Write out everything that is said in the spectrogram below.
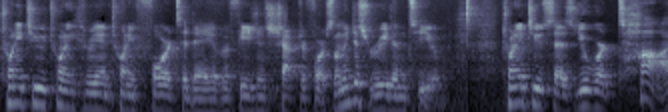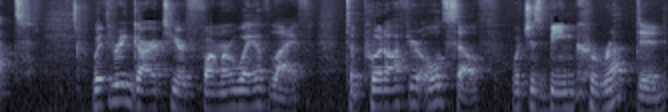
22, 23, and 24 today of Ephesians chapter 4. So let me just read them to you. 22 says, You were taught with regard to your former way of life to put off your old self, which is being corrupted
